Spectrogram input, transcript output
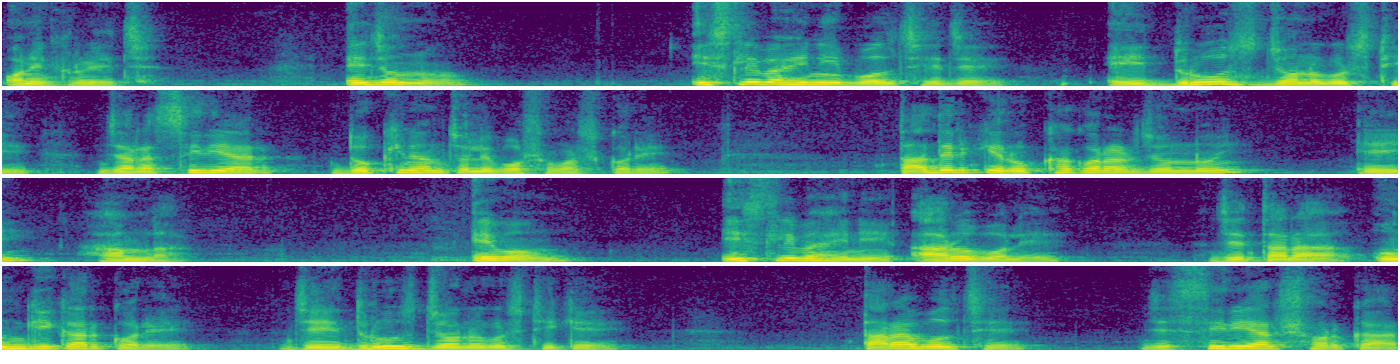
অনেক রয়েছে। এজন্য ইসলি বাহিনী বলছে যে এই দ্রুজ জনগোষ্ঠী যারা সিরিয়ার দক্ষিণাঞ্চলে বসবাস করে, তাদেরকে রক্ষা করার জন্যই এই হামলা। এবং ইসলি বাহিনী আরও বলে যে তারা অঙ্গীকার করে যে দ্রুজ জনগোষ্ঠীকে, তারা বলছে যে সিরিয়ার সরকার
